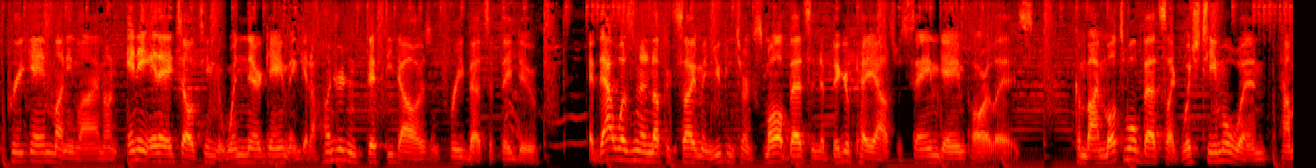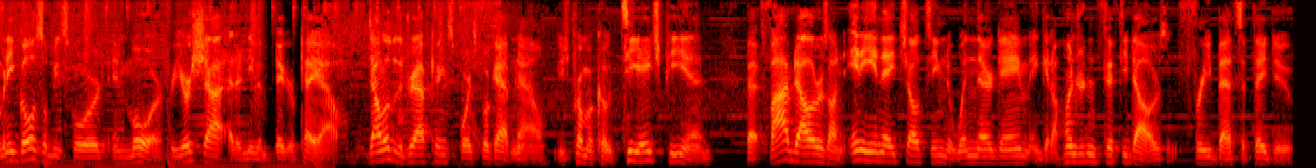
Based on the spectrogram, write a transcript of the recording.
pregame money line on any NHL team to win their game and get $150 in free bets if they do. If that wasn't enough excitement, you can turn small bets into bigger payouts with same game parlays. Combine multiple bets like which team will win, how many goals will be scored, and more for your shot at an even bigger payout. Download the DraftKings Sportsbook app now. Use promo code THPN. Bet $5 on any NHL team to win their game and get $150 in free bets if they do.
